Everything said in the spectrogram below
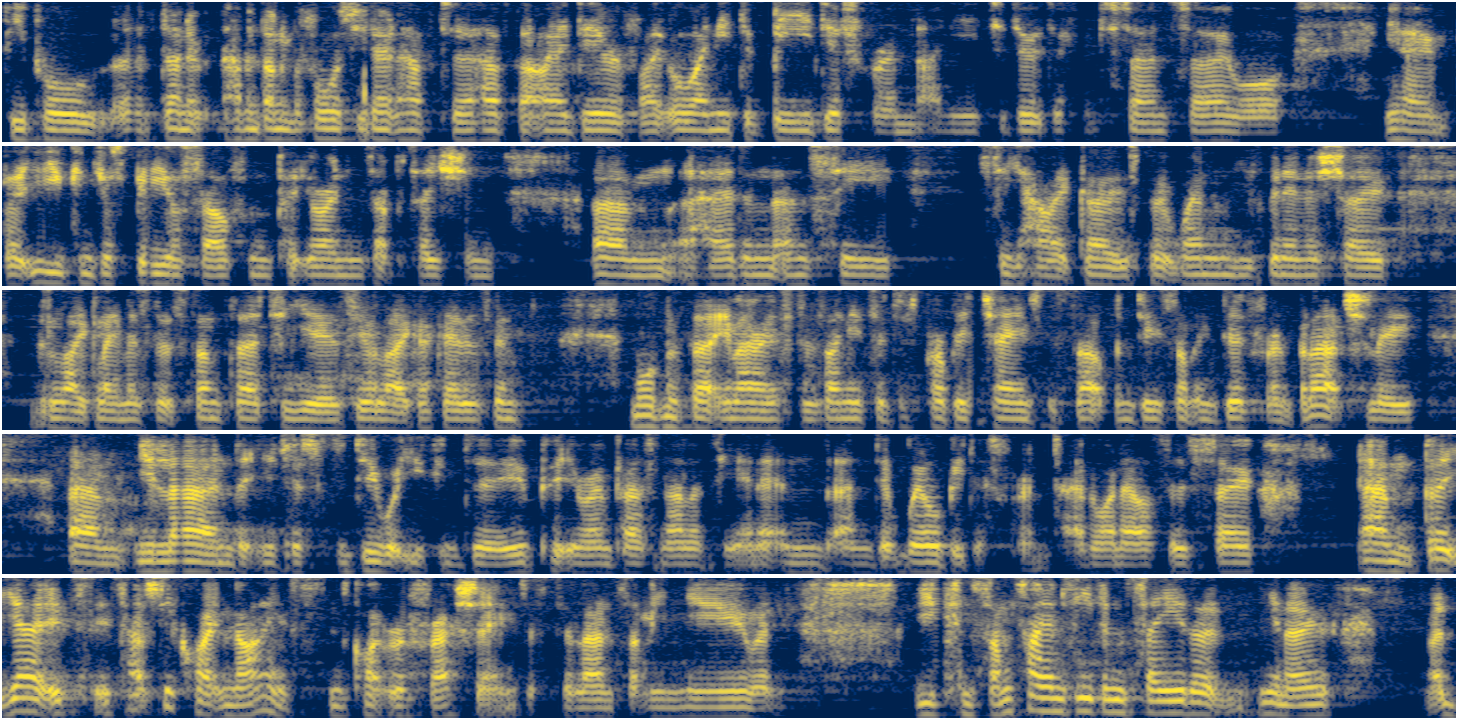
people have done it haven't done it before, so you don't have to have that idea of like, oh, I need to be different, I need to do it different to so and so, or you know, but you can just be yourself and put your own interpretation um, ahead and, and see see how it goes. But when you've been in a show like Mis that's done 30 years, you're like, okay, there's been more than 30 Mariuses. I need to just probably change this up and do something different. But actually, um, you learn that you just do what you can do, put your own personality in it, and, and it will be different to everyone else's. So, um, but yeah, it's it's actually quite nice and quite refreshing just to learn something new. And you can sometimes even say that you know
